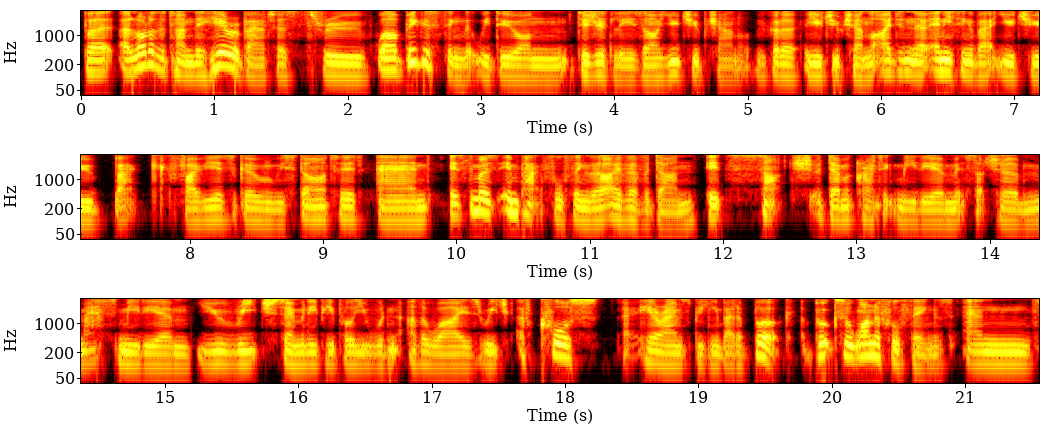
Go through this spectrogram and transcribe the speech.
But a lot of the time, they hear about us through, well, biggest thing that we do on digitally is our YouTube channel. We've got a, a YouTube channel. I didn't know anything about YouTube back five years ago when we started, and it's the most impactful thing that I've ever done. It's such a democratic medium, it's such a mass medium. You reach so many people you wouldn't otherwise reach. Of course, uh, here I am speaking about a book. Books are wonderful things, and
